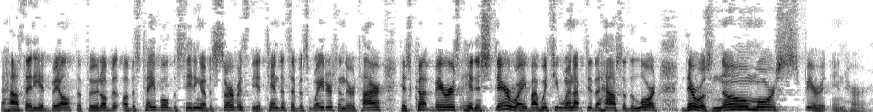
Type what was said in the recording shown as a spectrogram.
the house that he had built, the food of, his table, the seating of his servants, the attendance of his waiters and their attire, his cupbearers, his stairway by which he went up to the house of the Lord, there was no more spirit in her.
